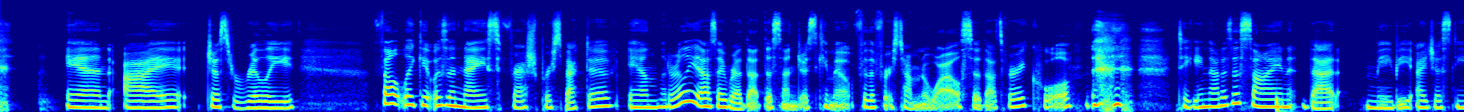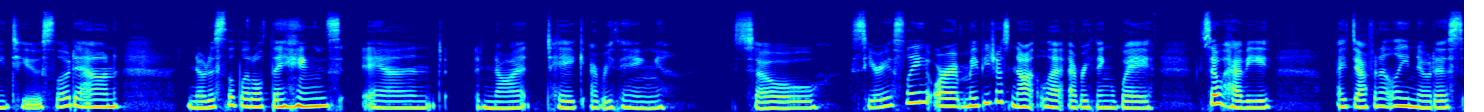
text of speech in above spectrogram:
and I just really felt like it was a nice, fresh perspective. And literally, as I read that, the sun just came out for the first time in a while. So that's very cool. Taking that as a sign that maybe I just need to slow down, notice the little things, and not take everything so seriously, or maybe just not let everything weigh so heavy. I definitely notice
